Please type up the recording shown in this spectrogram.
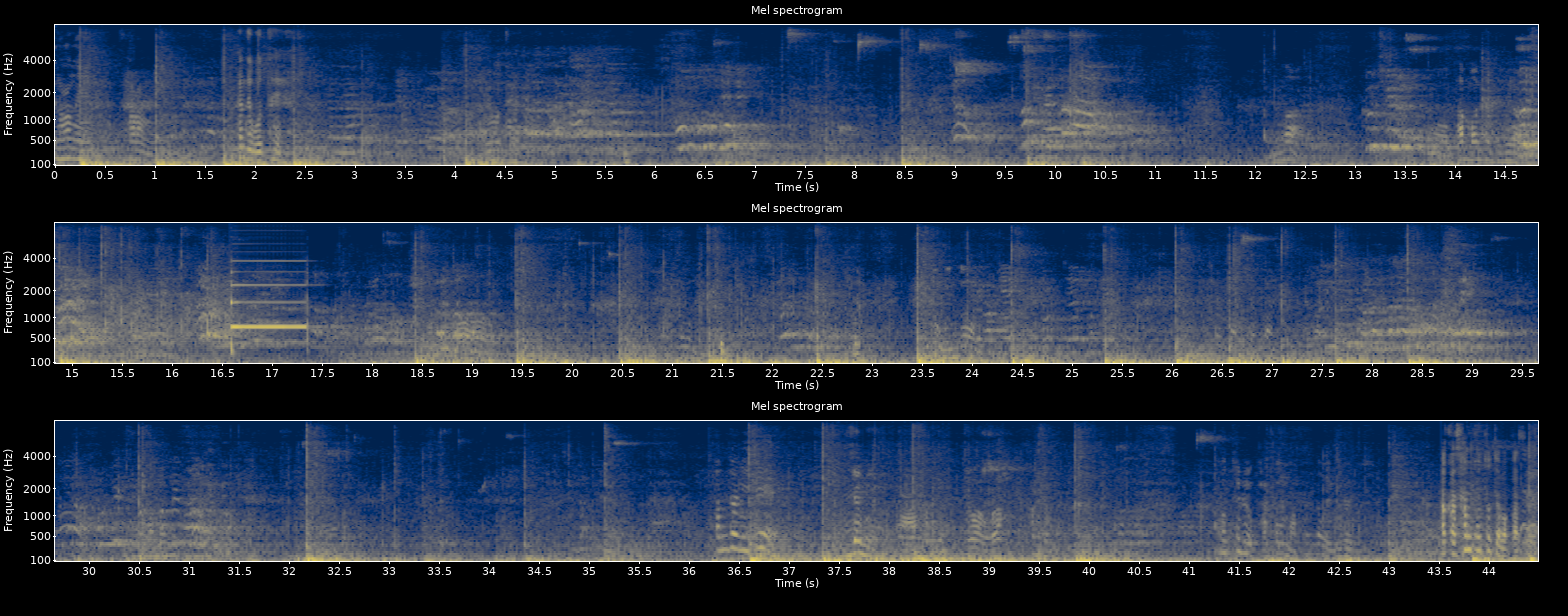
있긴 하네 사람이 근데 못해. 왜 못해 엄마. 어, 밥 먼저 드시라고. 어. 운동 운동. 잠깐 잠깐. 3점이지? 2점이 아 방금 들어간 거야? 3점 커트를 바꾸면 바꾼다고 얘기를 해주지. 아까 3쿼터 때 바꿨어요.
